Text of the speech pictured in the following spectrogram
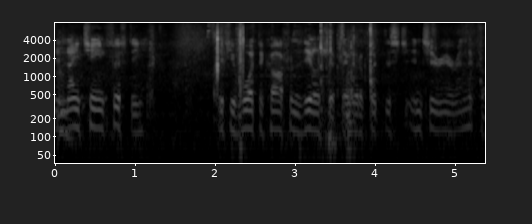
in Mm. 1950 if you bought the car from the dealership. They would have put this interior in the car.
